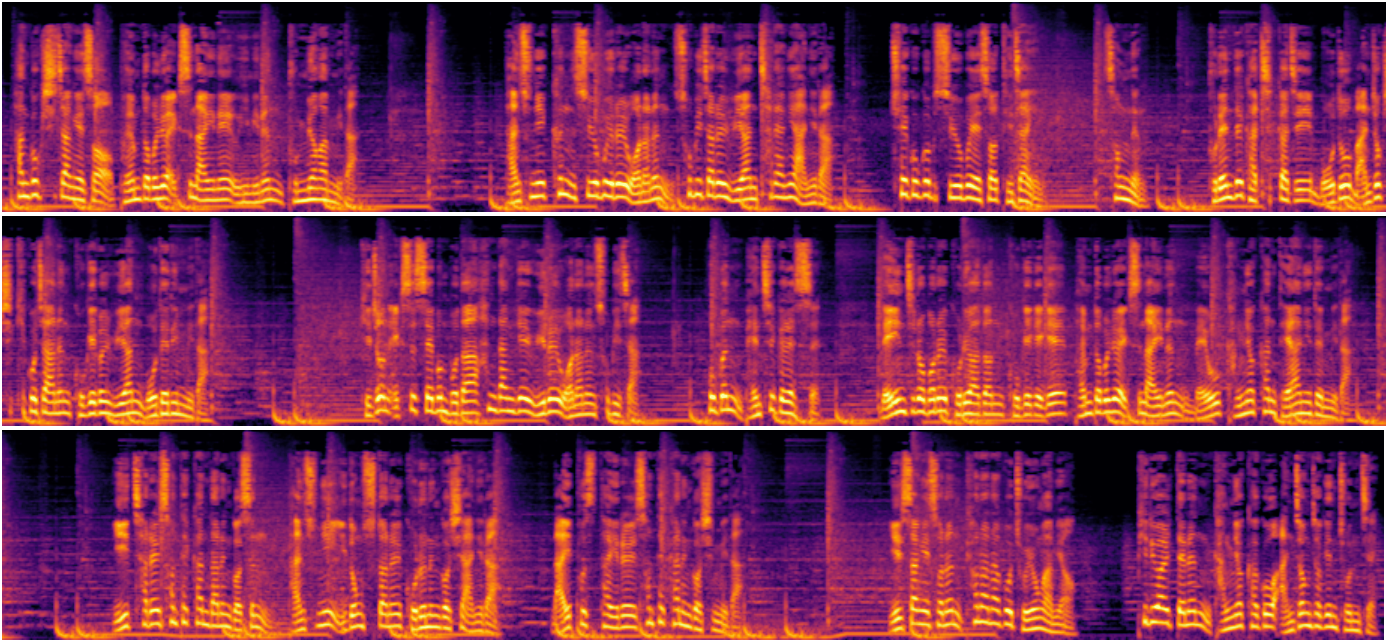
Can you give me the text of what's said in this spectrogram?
한국 시장에서 BMW X9의 의미는 분명합니다. 단순히 큰 SUV를 원하는 소비자를 위한 차량이 아니라 최고급 SUV에서 디자인, 성능, 브랜드 가치까지 모두 만족시키고자 하는 고객을 위한 모델입니다. 기존 X7보다 한 단계 위를 원하는 소비자, 혹은 벤츠글래스, 레인지로버를 고려하던 고객에게 BMW X9은 매우 강력한 대안이 됩니다. 이 차를 선택한다는 것은 단순히 이동수단을 고르는 것이 아니라 라이프 스타일을 선택하는 것입니다. 일상에서는 편안하고 조용하며 필요할 때는 강력하고 안정적인 존재.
